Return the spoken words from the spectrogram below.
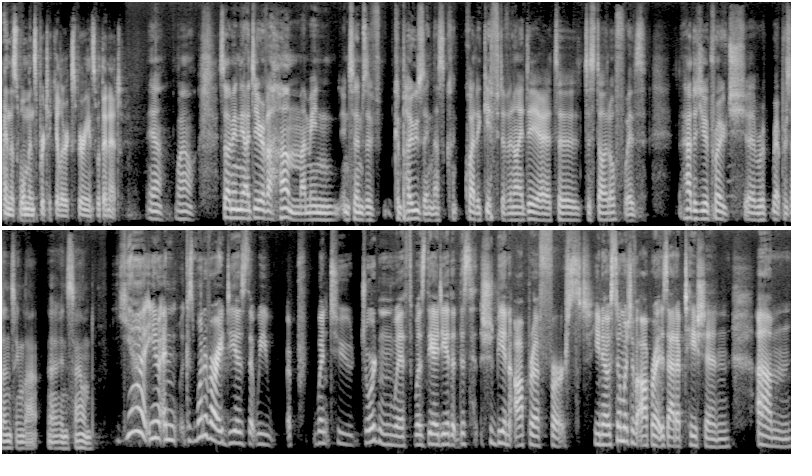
and this woman's particular experience within it. Yeah, wow. So, I mean, the idea of a hum, I mean, in terms of composing, that's quite a gift of an idea to, to start off with. How did you approach uh, re- representing that uh, in sound? Yeah, you know, and because one of our ideas that we went to Jordan with was the idea that this should be an opera first. You know, so much of opera is adaptation. Um,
